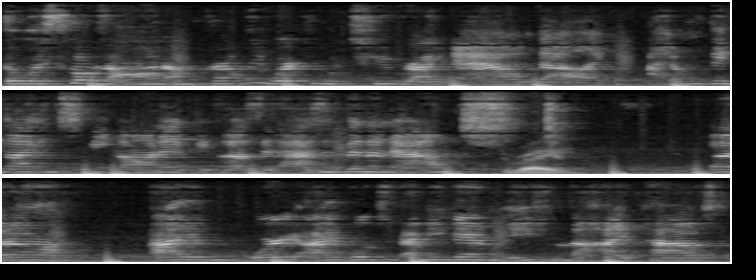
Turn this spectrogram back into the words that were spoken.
the list goes on. I'm currently working with two right now that like I don't think I can speak on it because it hasn't been announced. Right. But um, I work. I worked with Emmy Van Lee from the Hype House.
